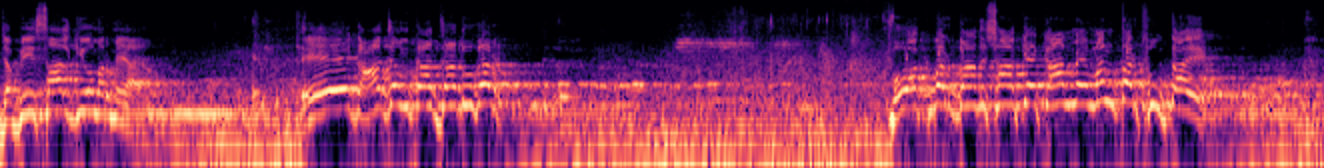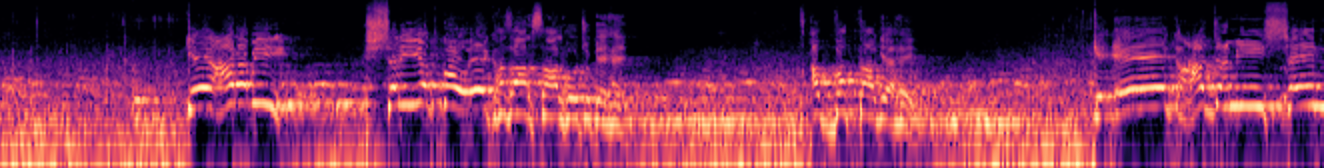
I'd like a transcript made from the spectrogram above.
جب بیس سال کی عمر میں آیا، ایک عجم کا جادوگر، وہ اکبر بادشاہ کے کان میں منتر پھونکتا ہے کہ عربی شریعت کو ایک ہزار سال ہو چکے ہیں۔ اب وقت آ گیا ہے کہ ایک عجمی شین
